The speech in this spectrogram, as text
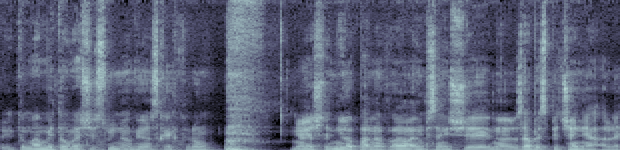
No I tu mamy tą właśnie słynną wiązkę, którą no jeszcze nie opanowałem w sensie no, zabezpieczenia, ale,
